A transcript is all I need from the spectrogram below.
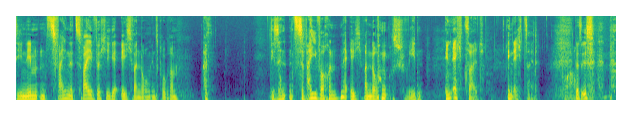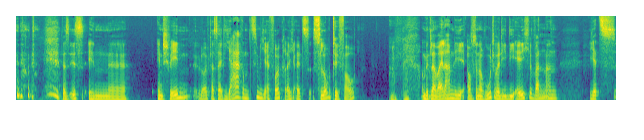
die nehmen ein zwei, eine zweiwöchige Elchwanderung ins Programm. Was? Die senden zwei Wochen eine Elchwanderung aus Schweden. In Echtzeit. In Echtzeit. Das ist, das ist in, äh, in Schweden läuft das seit Jahren ziemlich erfolgreich als Slow TV. Und mittlerweile haben die auf so einer Route, weil die, die Elche wandern jetzt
